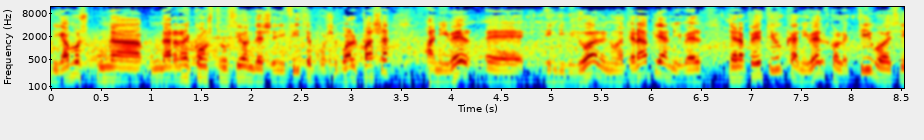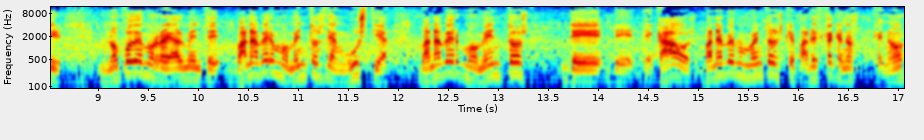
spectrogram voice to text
digamos, una, reconstrucción de ese edificio, pues igual pasa a nivel eh, individual en una terapia, a nivel terapéutico, a nivel colectivo, es decir, no podemos realmente, van a haber momentos de angustia, van a haber momentos de, de, caos, van a haber momentos que parezca que no, que no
